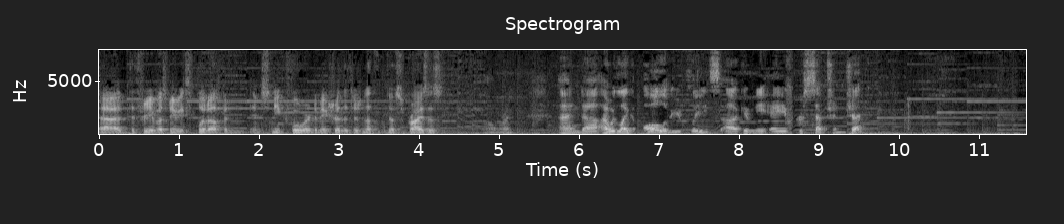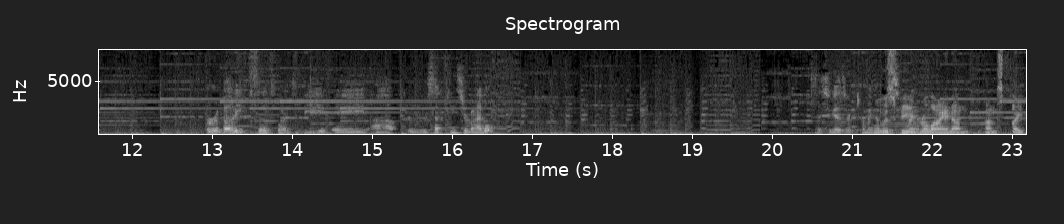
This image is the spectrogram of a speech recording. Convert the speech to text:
Uh, the three of us maybe split up and, and sneak forward to make sure that there's no surprises. All right. And uh, I would like all of you, please, uh, give me a perception check. For a buddy, so it's going to be a uh, perception survival. As you guys are coming Will up this be relying on on sight?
